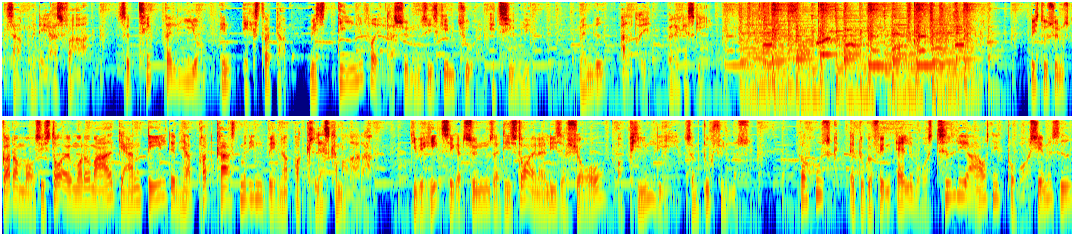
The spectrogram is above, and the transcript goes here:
sammen med deres far. Så tænk dig lige om en ekstra gang, hvis dine forældre synes, I skal en tur i Tivoli. Man ved aldrig, hvad der kan ske. Hvis du synes godt om vores historie, må du meget gerne dele den her podcast med dine venner og klassekammerater. De vil helt sikkert synes, at historierne er lige så sjove og pinlige, som du synes. Og husk, at du kan finde alle vores tidligere afsnit på vores hjemmeside,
